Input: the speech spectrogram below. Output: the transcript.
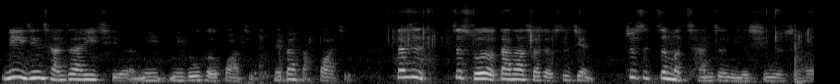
你已经缠在一起了，你你如何化解？没办法化解。但是这所有大大小小事件，就是这么缠着你的心的时候，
